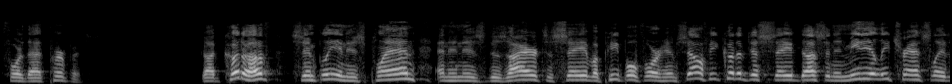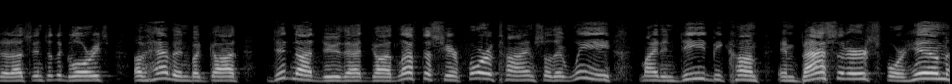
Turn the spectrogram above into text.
for that purpose. God could have simply in his plan and in his desire to save a people for himself, he could have just saved us and immediately translated us into the glories of heaven, but God did not do that. God left us here for a time so that we might indeed become ambassadors for him,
